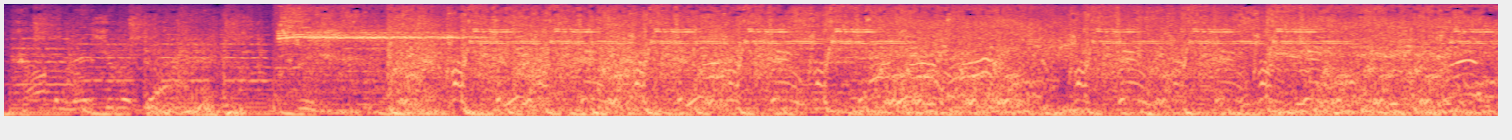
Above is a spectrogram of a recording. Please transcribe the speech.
the combination attack. Live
